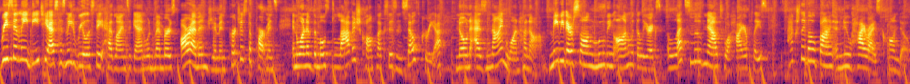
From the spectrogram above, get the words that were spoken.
Recently, BTS has made real estate headlines again when members RM and Jimin purchased apartments in one of the most lavish complexes in South Korea, known as 91 Hannam. Maybe their song Moving On with the lyrics, let's move now to a higher place, is actually about buying a new high-rise condo.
